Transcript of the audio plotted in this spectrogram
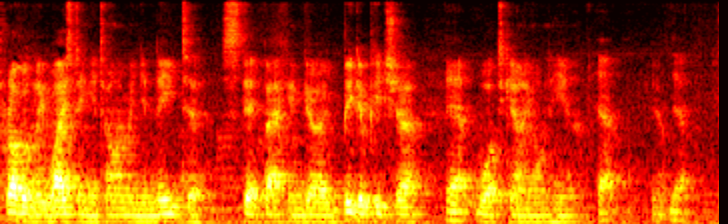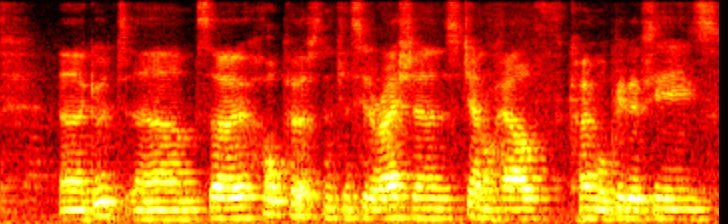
probably wasting your time and you need to step back and go bigger picture, yeah, what's going on here. yeah, Yeah. yeah. Uh, good. Um, so whole person considerations, general health, comorbidities.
